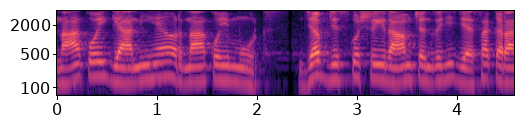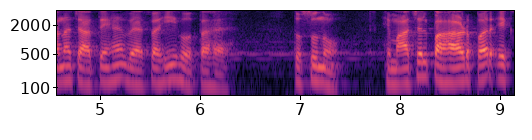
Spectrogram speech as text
ना कोई ज्ञानी है और ना कोई मूर्ख। जब जिसको श्री रामचंद्र जी जैसा कराना चाहते हैं, वैसा ही होता है। तो सुनो, हिमाचल पहाड़ पर एक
